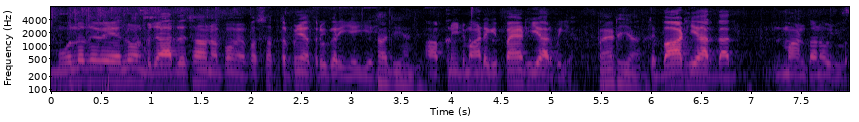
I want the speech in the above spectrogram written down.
ਮੁੱਲ ਦੇ ਵੇਖ ਲਓ ਹੁਣ ਬਾਜ਼ਾਰ ਦੇ ਹਿਸਾਬ ਨਾਲ ਭਾਵੇਂ ਆਪਾਂ 70 75 ਵੀ ਕਰੀ ਜਾਈਏ। ਹਾਂਜੀ ਹਾਂਜੀ। ਆਪਣੀ ਡਿਮਾਂਡ ਹੈਗੀ 65000 ਰੁਪਈਆ। 65000 ਤੇ 62000 ਦਾ ਮਾਨਤਾਨ ਹੋ ਜਾਊਗਾ।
